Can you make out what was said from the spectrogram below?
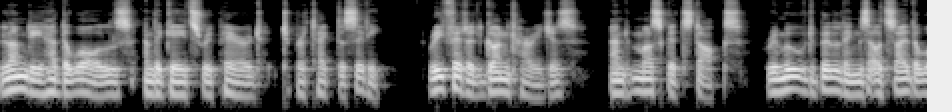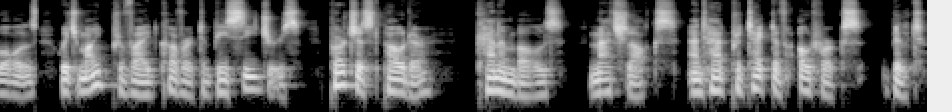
Lundy had the walls and the gates repaired to protect the city, refitted gun carriages and musket stocks, removed buildings outside the walls which might provide cover to besiegers, purchased powder, cannonballs, matchlocks, and had protective outworks built.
